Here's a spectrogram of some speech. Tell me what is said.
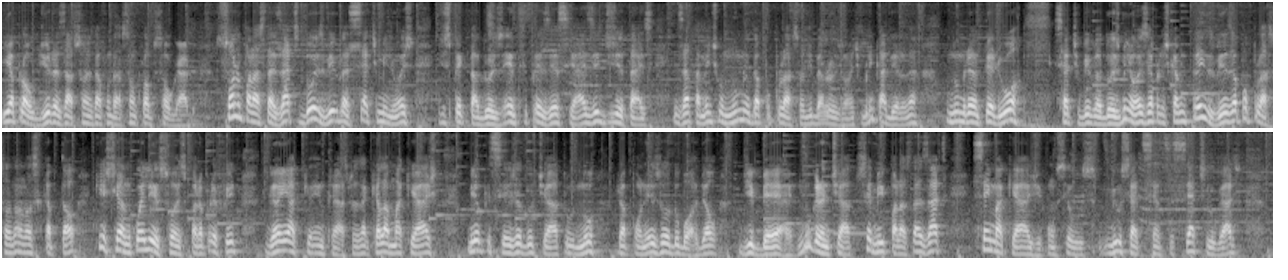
e aplaudiram as ações da Fundação Clóvis Salgado. Só no Palácio das Artes, 2,7 milhões de espectadores, entre presenciais e digitais. Exatamente o número da população de Belo Horizonte. Brincadeira, né? O número anterior 7,2 milhões, é praticamente três vezes a população da nossa capital, que este ano, com eleições para prefeito, ganha, entre aspas, aquela maquiagem, meio que seja do teatro no japonês ou do bordel de BR. No Grande Teatro Semico Palácio das Artes, sem maquiagem, com seus 1.707 lugares,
